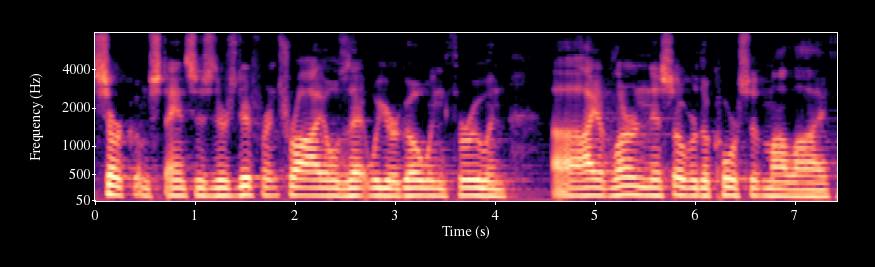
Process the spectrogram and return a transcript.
circumstances, there's different trials that we are going through. And uh, I have learned this over the course of my life.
